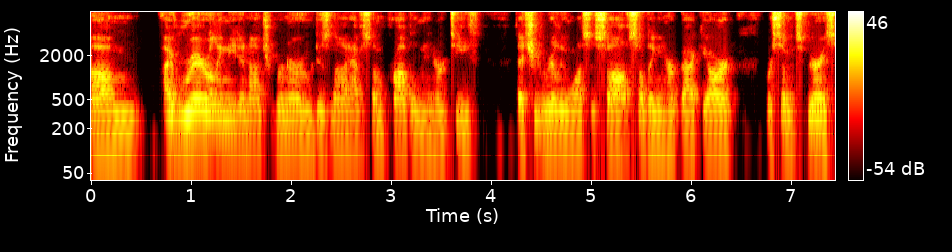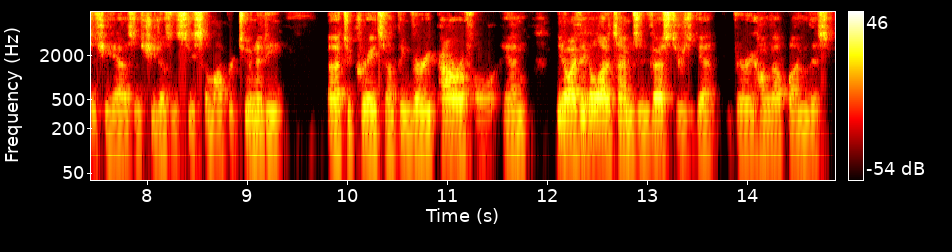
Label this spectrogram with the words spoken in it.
Um, I rarely meet an entrepreneur who does not have some problem in her teeth that she really wants to solve, something in her backyard or some experience that she has that she doesn't see some opportunity uh, to create something very powerful. And you know, I think a lot of times investors get very hung up on this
